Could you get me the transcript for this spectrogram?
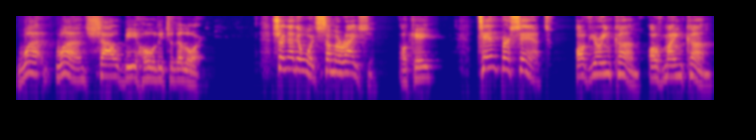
one, one shall be holy to the Lord. So, in other words, summarizing, okay, 10% of your income, of my income,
